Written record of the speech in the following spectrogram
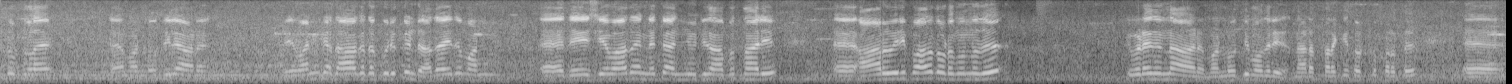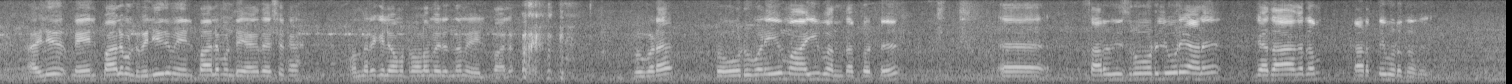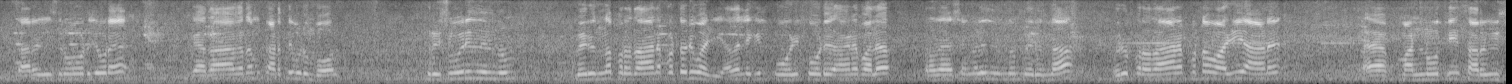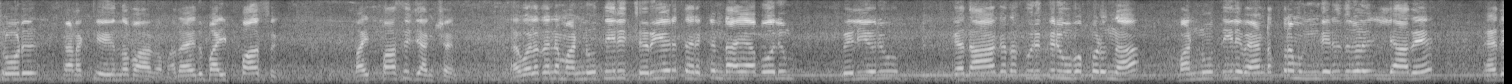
സുഹൃത്തുക്കളെ മണ്ണൂത്തിലാണ്. വൻ ഗതാഗത കുരുക്കുണ്ട്. അതായത് മൺ ദേശീയപാത എൻ എച്ച് അഞ്ഞൂറ്റി നാൽപ്പത്തിനാല് ആറുവരിപ്പാത തുടങ്ങുന്നത് ഇവിടെ നിന്നാണ്. മണ്ണൂത്തി മുതൽ നടത്തറയ്ക്ക് തൊട്ടുപുറത്ത് അതിൽ മേൽപ്പാലമുണ്ട്. വലിയൊരു മേൽപ്പാലമുണ്ട്. ഏകദേശം ഒന്നര കിലോമീറ്ററോളം വരുന്ന മേൽപ്പാലം. അപ്പോൾ ഇവിടെ റോഡ് പണിയുമായി ബന്ധപ്പെട്ട് സർവീസ് റോഡിലൂടെയാണ് ഗതാഗതം കടത്തിവിടുന്നത്. സർവീസ് റോഡിലൂടെ ഗതാഗതം കടത്തിവിടുമ്പോൾ തൃശ്ശൂരിൽ നിന്നും വരുന്ന പ്രധാനപ്പെട്ട ഒരു വഴി അതല്ലെങ്കിൽ കോഴിക്കോട് അങ്ങനെ പല പ്രദേശങ്ങളിൽ നിന്നും വരുന്ന ഒരു പ്രധാനപ്പെട്ട വഴിയാണ് മണ്ണൂത്തി സർവീസ് റോഡ് കണക്ട് ചെയ്യുന്ന ഭാഗം അതായത് ബൈപ്പാസ് ബൈപ്പാസ് ജംഗ്ഷൻ അതുപോലെ തന്നെ മണ്ണൂത്തിയിൽ ചെറിയൊരു തിരക്കുണ്ടായാൽ പോലും വലിയൊരു ഗതാഗത കുരുക്ക് രൂപപ്പെടുന്ന മണ്ണൂത്തിയിൽ വേണ്ടത്ര മുൻകരുതുകൾ ഇല്ലാതെ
